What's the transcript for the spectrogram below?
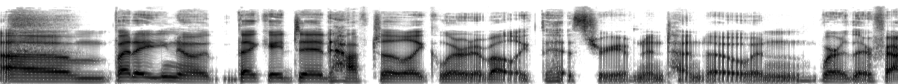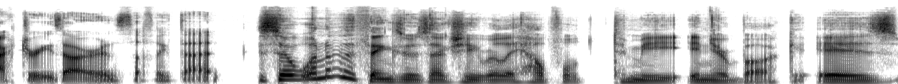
Um, but I, you know, like I did have to like learn about like the history of Nintendo and where their factories are and stuff like that. So one of the things that was actually really helpful to me in your book is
